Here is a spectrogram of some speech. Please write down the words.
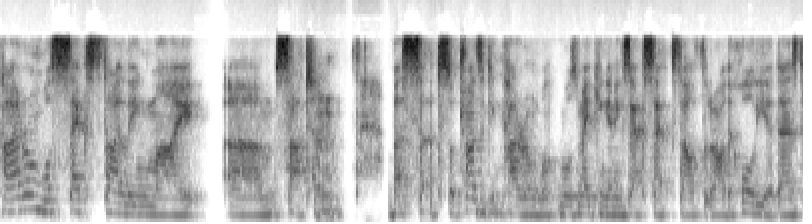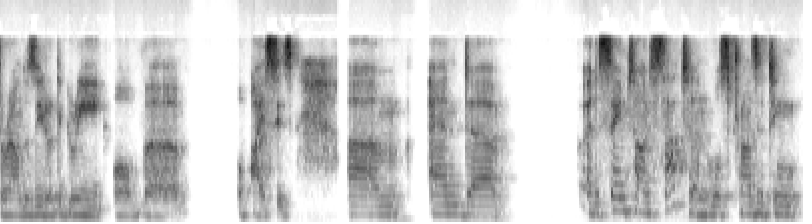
Chiron was sextiling my um, Saturn, but so transiting Chiron was making an exact sextile throughout the whole year, danced around the zero degree of uh, of Pisces, um, and uh, at the same time, Saturn was transiting,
